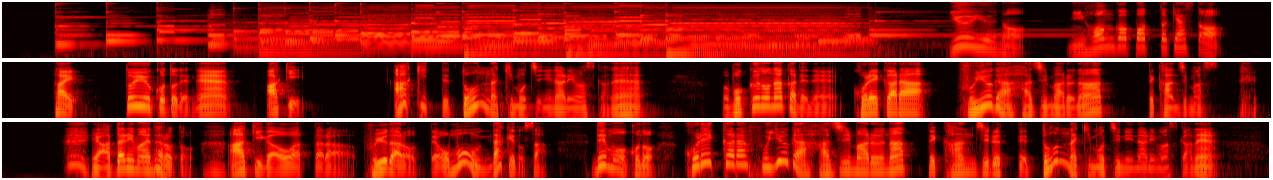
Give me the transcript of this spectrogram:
ゆうゆうの日本語ポッドキャスト。はい。ということでね秋。秋ってどんな気持ちになりますかね？僕の中でねこれから冬が始まるなって感じます。いや当たり前だろうと。秋が終わったら冬だろうって思うんだけどさ。でもこのこれから冬が始まるなって感じるってどんな気持ちになりますかね？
